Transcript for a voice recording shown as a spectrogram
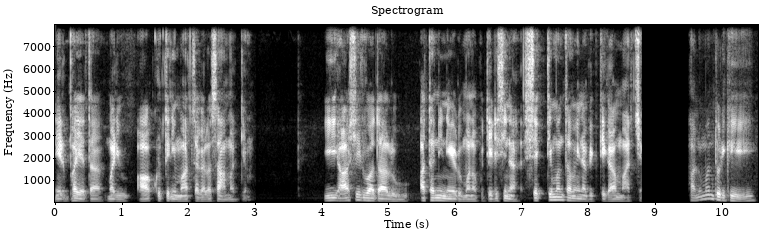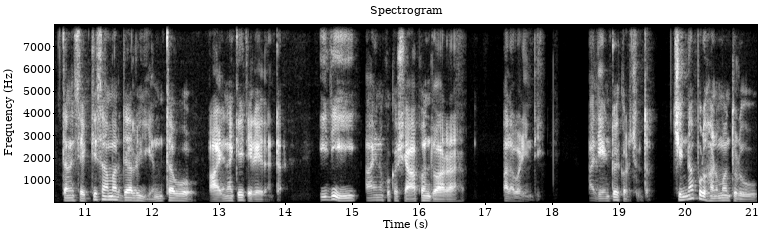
నిర్భయత మరియు ఆకృతిని మార్చగల సామర్థ్యం. ఈ ఆశీర్వాదాలు అతన్ని నేడు మనకు తెలిసిన శక్తివంతమైన వ్యక్తిగా మార్చాయి. హనుమంతుడికి తన శక్తి సామర్థ్యాలు ఎంతవో ఆయనకే తెలియదంట. ఇది ఆయనకు ఒక శాపం ద్వారా అలవడింది. అదేంటో ఇక్కడ చూద్దాం. చిన్నప్పుడు హనుమంతుడు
